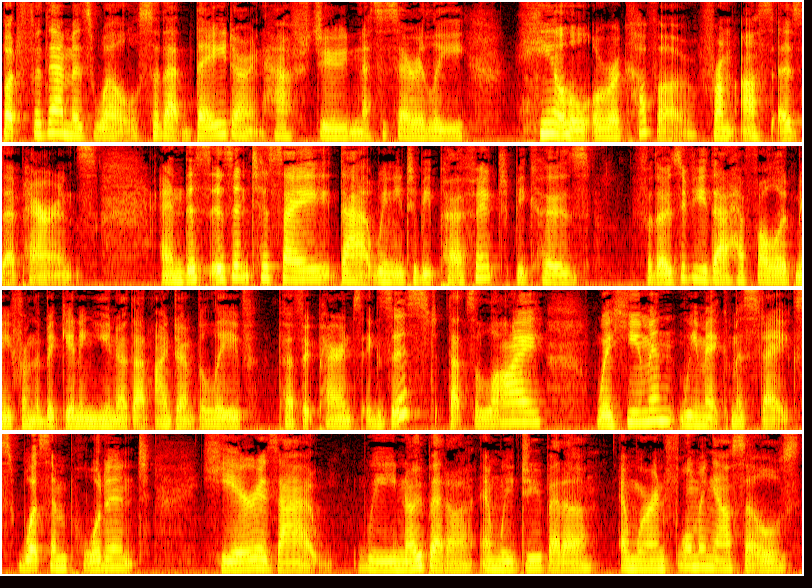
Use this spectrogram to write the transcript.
but for them as well, so that they don't have to necessarily heal or recover from us as their parents. And this isn't to say that we need to be perfect, because for those of you that have followed me from the beginning, you know that I don't believe perfect parents exist. That's a lie. We're human, we make mistakes. What's important here is that we know better and we do better and we're informing ourselves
